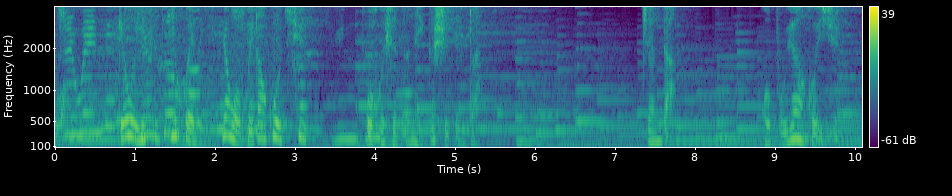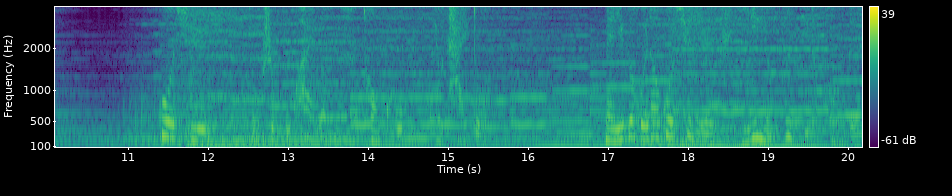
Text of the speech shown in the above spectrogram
我，给我一次机会让我回到过去，我会选择哪个时间段？真的，我不愿回去。过去总是不快乐，痛苦又太多。每一个回到过去的人，一定有自己的迫不得已。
